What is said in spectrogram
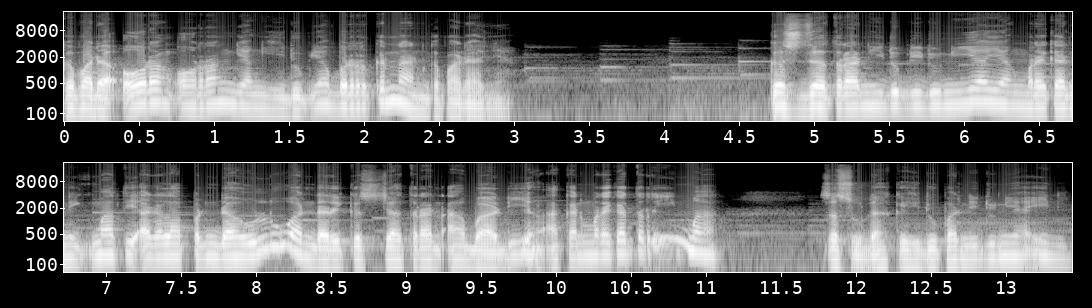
kepada orang-orang yang hidupnya berkenan kepadanya. Kesejahteraan hidup di dunia yang mereka nikmati adalah pendahuluan dari kesejahteraan abadi yang akan mereka terima sesudah kehidupan di dunia ini.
